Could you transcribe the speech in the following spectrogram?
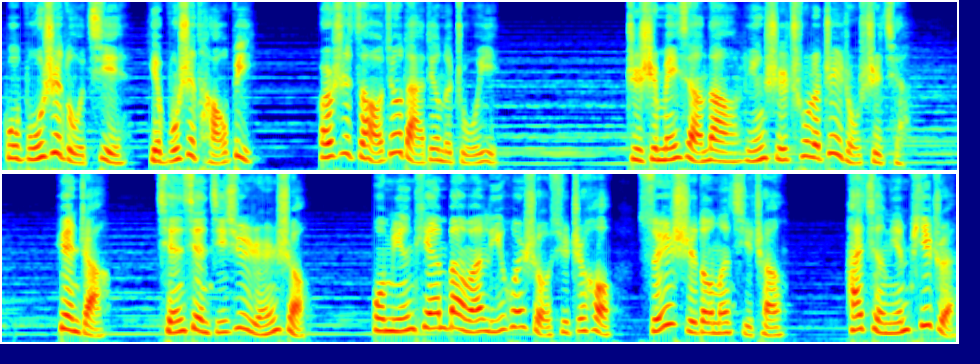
我不是赌气，也不是逃避，而是早就打定的主意，只是没想到临时出了这种事情。院长，前线急需人手，我明天办完离婚手续之后，随时都能启程，还请您批准。”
